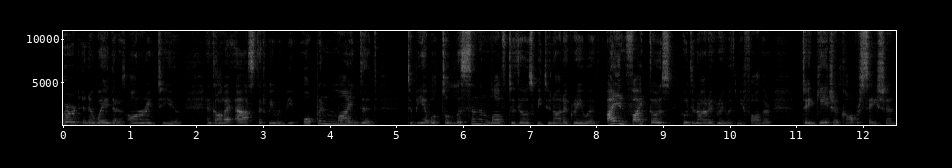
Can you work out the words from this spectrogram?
heard in a way that is honoring to you. And God, I ask that we would be open minded to be able to listen and love to those we do not agree with. I invite those who do not agree with me, Father, to engage in conversation,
